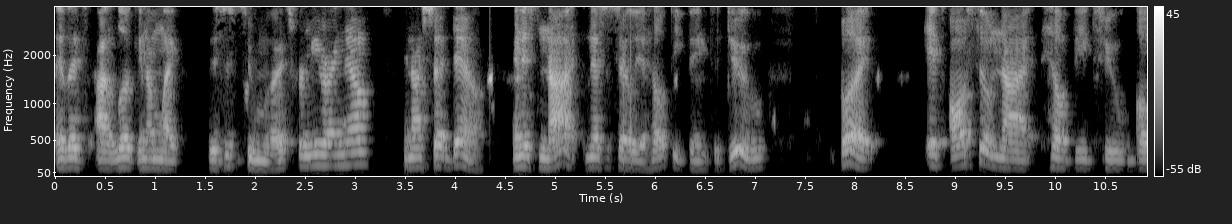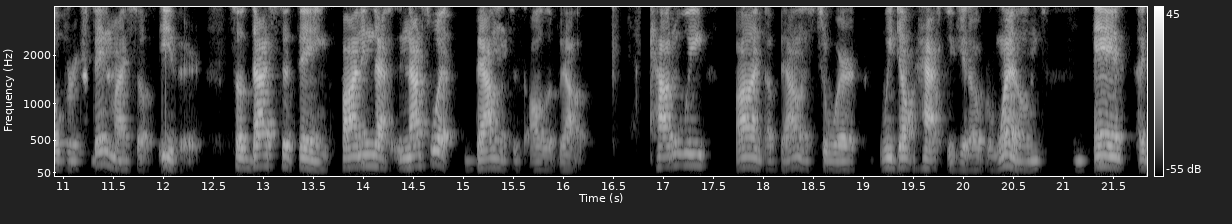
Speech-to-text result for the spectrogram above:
It's I look and I'm like, this is too much for me right now and I shut down. And it's not necessarily a healthy thing to do, but it's also not healthy to overextend myself either. So that's the thing, finding that, and that's what balance is all about. How do we find a balance to where we don't have to get overwhelmed? And uh,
